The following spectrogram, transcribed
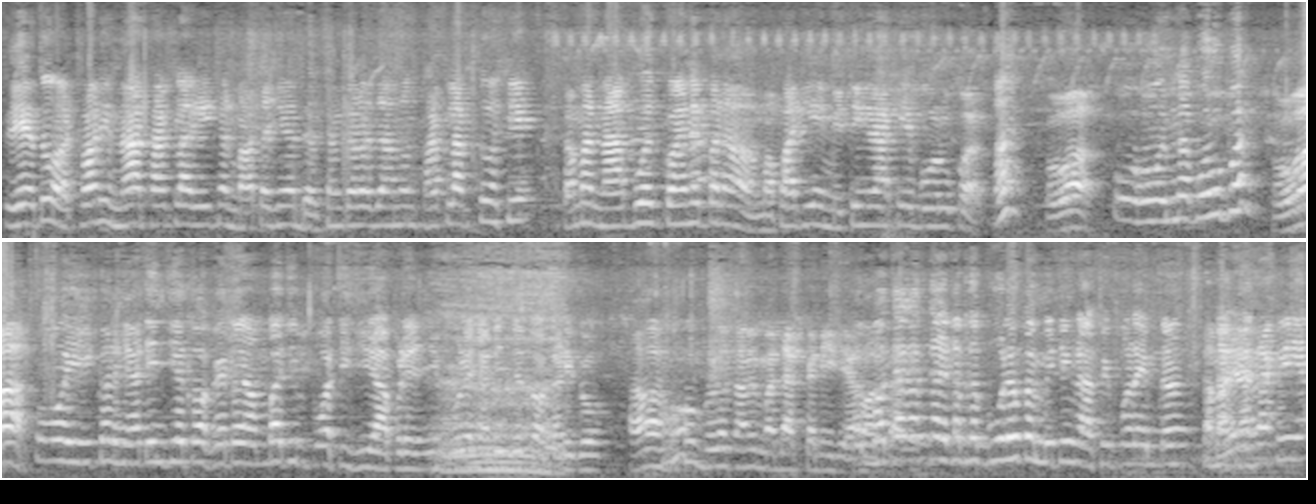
એ તો અઠવાડિયું ના થાક લાગે કે માતાજીના દર્શન કરવા જવાનો થાક લાગતો હશે. તમારે ના બોલ કોઈને પણ મફાજી મીટિંગ રાખીએ બોર ઉપર. હોવા. ઓહો એમના બોર ઉપર? હોવા. ઓ જઈએ તો કે તો અંબાજી પહોંચી જઈએ આપણે. એ બોલે હેડીને જે તો ઘડી દો હા હું બોલો તમે મજાક કરી રહ્યા મજાક કરતા એટલે બધા બોલે કે મીટિંગ રાખવી પડે એમને. તમારે ઘેર રાખવી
